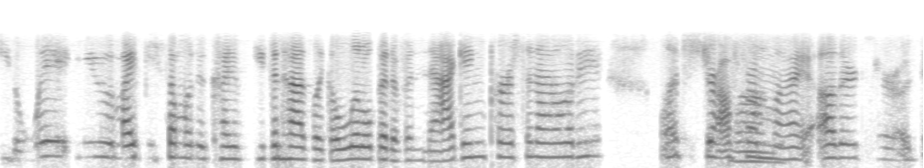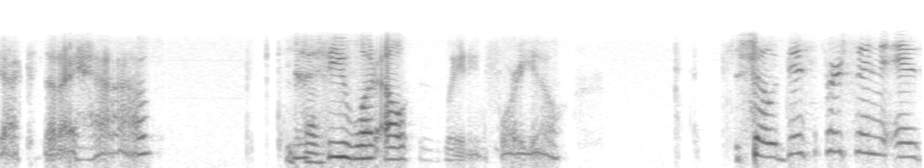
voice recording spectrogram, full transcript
eat away at you. It might be someone who kind of even has like a little bit of a nagging personality Let's draw Wow. from my other tarot deck that I have and see what else is waiting for you. So this person is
